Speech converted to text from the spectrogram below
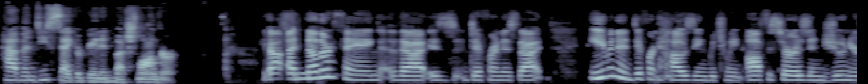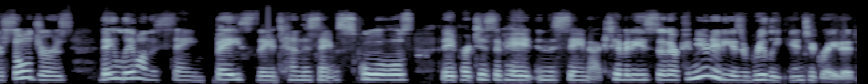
have been desegregated much longer. Yeah, another thing that is different is that even in different housing between officers and junior soldiers, they live on the same base, they attend the same schools, they participate in the same activities. So their community is really integrated.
